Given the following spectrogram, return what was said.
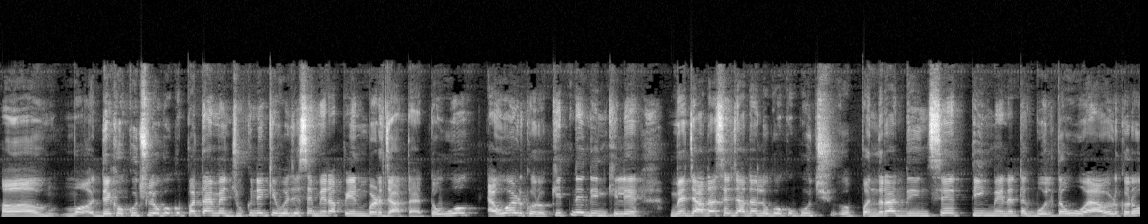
आ, देखो कुछ लोगों को पता है मैं झुकने की वजह से मेरा पेन बढ़ जाता है तो वो अवॉइड करो। कितने दिन के लिए? मैं ज़्यादा से ज़्यादा लोगों को कुछ पंद्रह दिन से तीन महीने तक बोलता हूँ वो अवॉइड करो।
